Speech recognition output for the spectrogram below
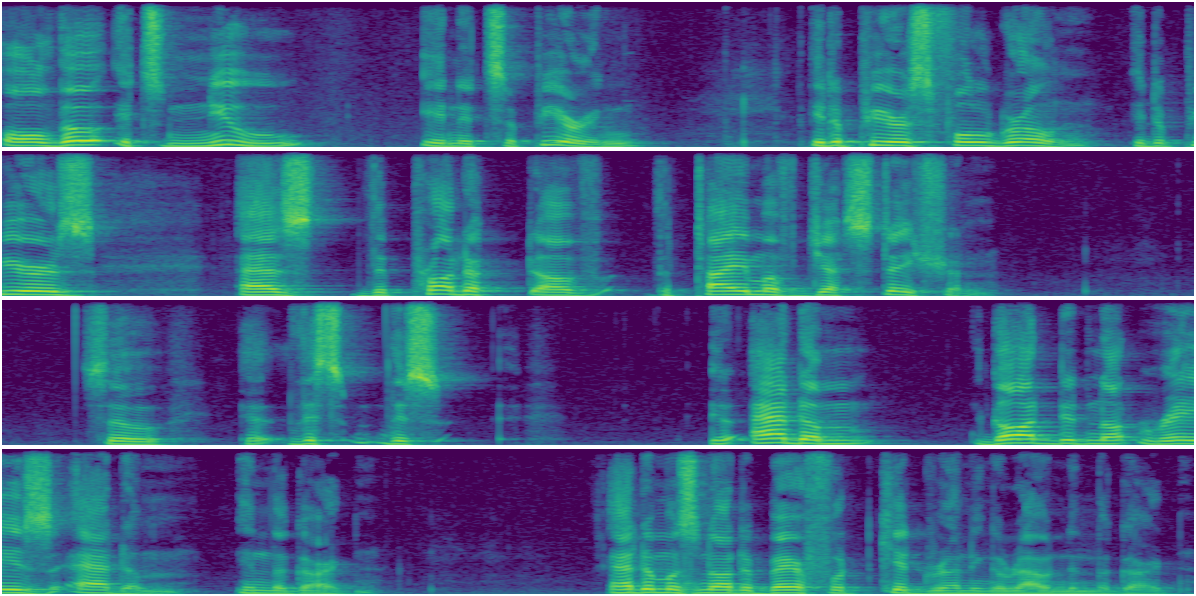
although it's new in its appearing, it appears full grown. It appears as the product of the time of gestation so uh, this this Adam, God did not raise Adam in the garden. Adam was not a barefoot kid running around in the garden.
